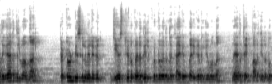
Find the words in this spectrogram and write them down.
അധികാരത്തിൽ വന്നാൽ പെട്രോൾ ഡീസൽ വിലകൾ ജി എസ് ടിയുടെ പരിധിയിൽ കൊണ്ടുവരുന്ന കാര്യം പരിഗണിക്കുമെന്ന് നേരത്തെ പറഞ്ഞിരുന്നു.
